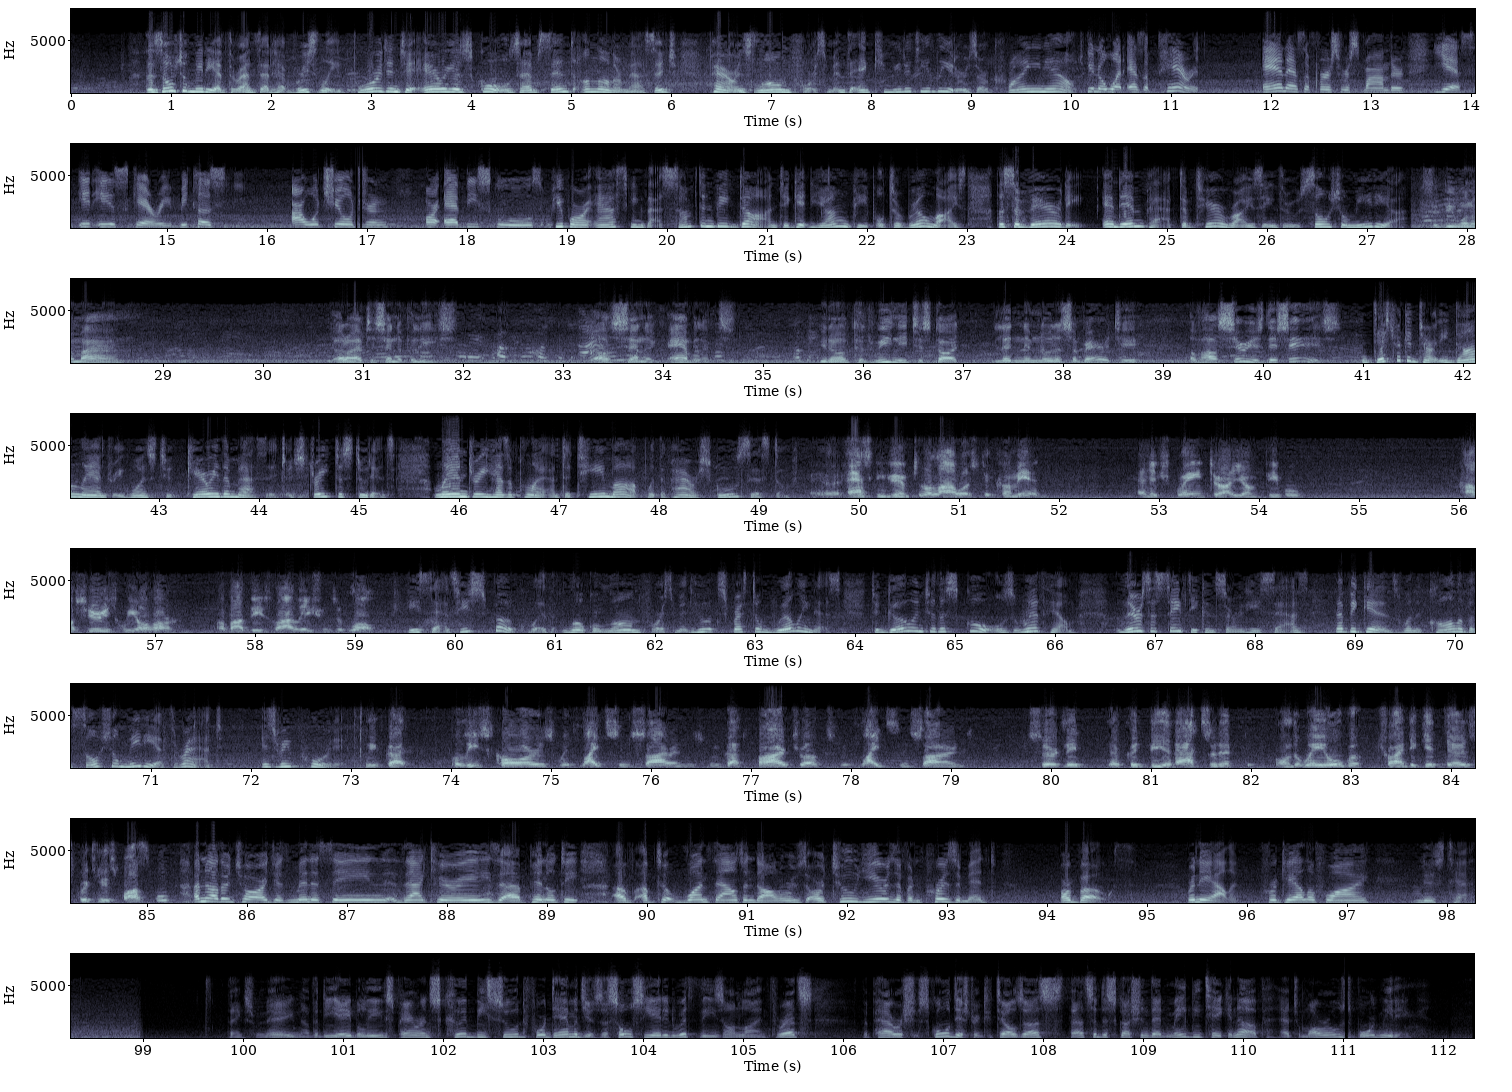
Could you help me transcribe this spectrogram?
The social media threats that have recently poured into area schools have sent another message. Parents, law enforcement, and community leaders are crying out. You know what, as a parent and as a first responder, yes, it is scary because our children are at these schools. People are asking that something be done to get young people to realize the severity and impact of terrorizing through social media. Should be one of mine. Y'all don't have to send the police. Y'all send the ambulance. You know, because we need to start letting them know the severity of how serious this is. District Attorney Don Landry wants to carry the message straight to students. Landry has a plan to team up with the parish school system. Uh, asking them to allow us to come in and explain to our young people how serious we are about these violations of law. He says he spoke with local law enforcement who expressed a willingness to go into the schools with him. There's a safety concern, he says, that begins when the call of a social media threat is reported. We've got police cars with lights and sirens. We've got fire trucks with lights and sirens. Certainly, there could be an accident on the way over, trying to get there as quickly as possible. Another charge is menacing. That carries a penalty of up to $1,000 or two years of imprisonment or both. Renee Allen for KLFY News 10. Thanks, Renee. Now, the DA believes parents could be sued for damages associated with these online threats. The parish school district tells us that's a discussion that may be taken up at tomorrow's board meeting.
